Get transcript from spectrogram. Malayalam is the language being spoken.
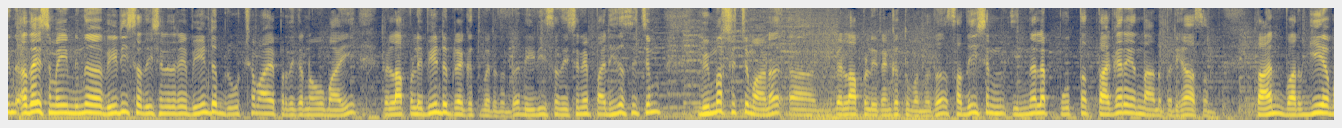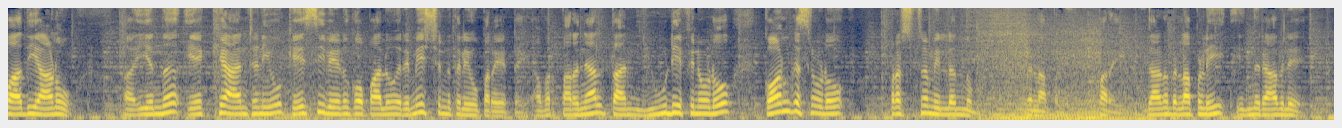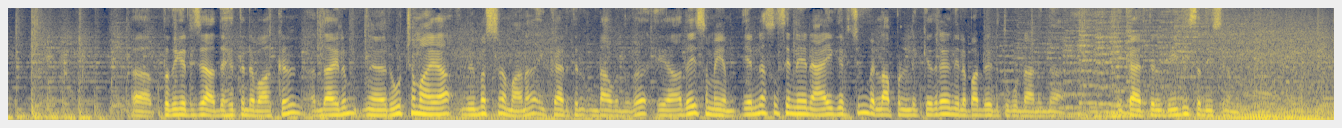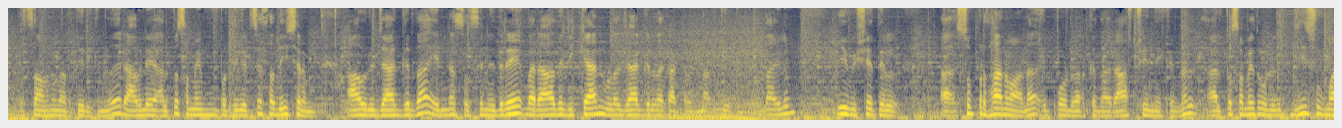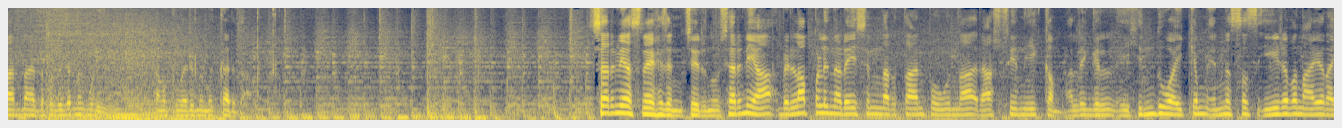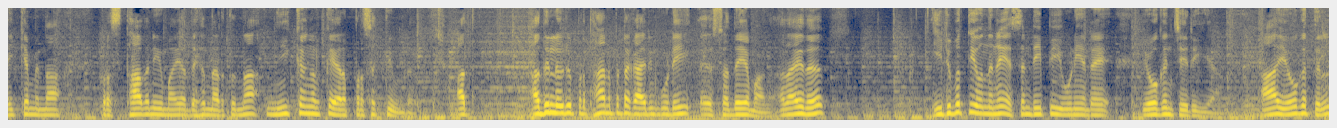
ഇന്ന് അതേസമയം ഇന്ന് വി ഡി സതീശനെതിരെ വീണ്ടും രൂക്ഷമായ പ്രതികരണവുമായി വെള്ളാപ്പള്ളി വീണ്ടും രംഗത്ത് വരുന്നുണ്ട്. വി ഡി സതീശനെ പരിഹസിച്ചും വിമർശിച്ചുമാണ് വെള്ളാപ്പള്ളി രംഗത്ത് വന്നത്. സതീശൻ ഇന്നലെ പൂത്ത തകര എന്നാണ് പരിഹാസം. താൻ വർഗീയവാദിയാണോ? എന്ന് എ കെ ആന്റണിയോ കെ സി വേണുഗോപാലോ രമേശ് ചെന്നിത്തലയോ പറയട്ടെ. അവർ പറഞ്ഞാൽ താൻ യു ഡി എഫിനോടോ കോൺഗ്രസിനോടോ പ്രശ്നമില്ലെന്നും വെള്ളാപ്പള്ളി പറയും ഇതാണ് വെള്ളാപ്പള്ളി ഇന്ന് രാവിലെ പ്രതികരിച്ച അദ്ദേഹത്തിന്റെ വാക്കുകൾ എന്തായാലും രൂക്ഷമായ വിമർശനമാണ് ഇക്കാര്യത്തിൽ ഉണ്ടാവുന്നത്. ഈ അതേസമയം എൻ എസ് എസിനെ ന്യായീകരിച്ചും വെള്ളാപ്പള്ളിക്കെതിരെ നിലപാടെടുത്തുകൊണ്ടാണ് ഇന്ന് ഇക്കാര്യത്തിൽ വി. ഡി. സതീശനും പ്രസ്താവന നടത്തിയിരിക്കുന്നത്. രാവിലെ അല്പസമയം പ്രതികരിച്ച സതീശനും ആ ഒരു ജാഗ്രത എൻ എസ് എസിനെതിരെ വരാതിരിക്കാനുള്ള ജാഗ്രത കാട്ടൽ നടത്തിയിട്ടുണ്ട്. എന്തായാലും ഈ വിഷയത്തിൽ സുപ്രധാനമാണ് ഇപ്പോൾ നടക്കുന്ന രാഷ്ട്രീയ നീക്കങ്ങൾ. അല്പസമയത്തിനുള്ളിൽ ജി. സുകുമാരനായിട്ട് പ്രതികരണം കൂടി നമുക്ക് വരുമെന്ന് കരുതാം. ശരണ്യ സ്നേഹജൻ ചേരുന്നു. ശരണ്യ വെള്ളാപ്പള്ളി നടേശൻ നടത്താൻ പോകുന്ന രാഷ്ട്രീയ നീക്കം അല്ലെങ്കിൽ ഹിന്ദു ഐക്യം N S S Ezhava Nair ഐക്യം എന്ന പ്രസ്താവനയുമായി അദ്ദേഹം നടത്തുന്ന നീക്കങ്ങൾക്ക് ഏറെ പ്രസക്തിയുണ്ട്. അത് അതിലൊരു പ്രധാനപ്പെട്ട കാര്യം കൂടി ശ്രദ്ധേയമാണ്. അതായത് ഇരുപത്തിയൊന്നിന് എസ് എൻ ഡി പി യൂണിയന്റെ യോഗം ചേരുകയാണ്. ആ യോഗത്തിൽ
